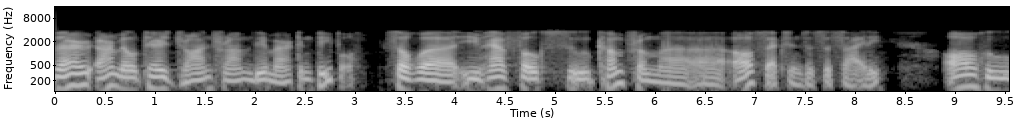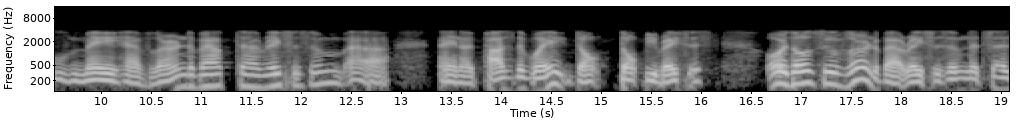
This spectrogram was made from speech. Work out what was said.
our, our military is drawn from the American people. So uh, you have folks who come from uh, all sections of society, all who may have learned about uh, racism uh, in a positive way. Don't don't be racist or those who've learned about racism that says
